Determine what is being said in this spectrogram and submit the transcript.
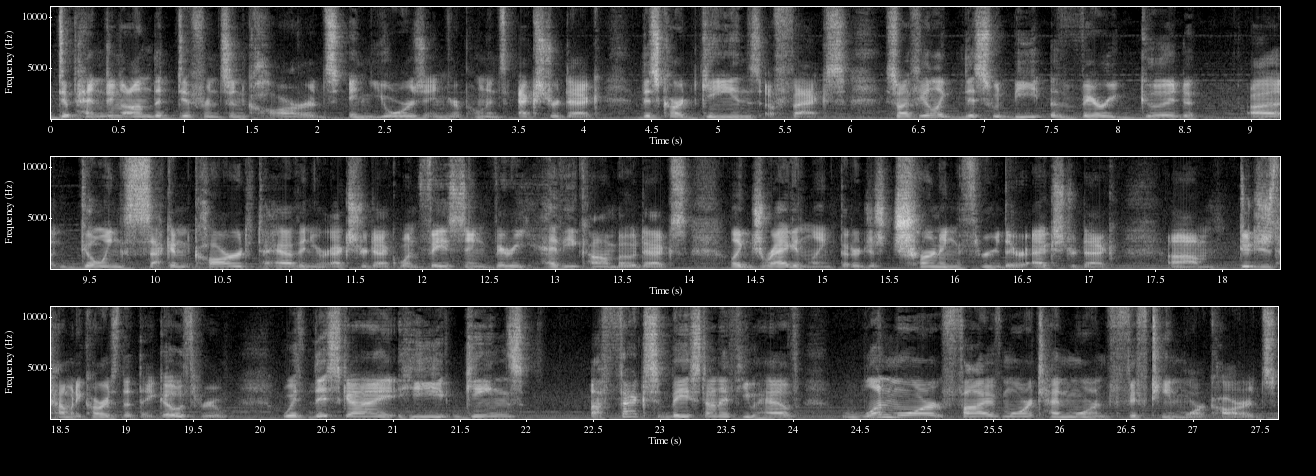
depending on the difference in cards in yours and your opponent's extra deck, this card gains effects. So I feel like this would be a very good uh, going second card to have in your extra deck when facing very heavy combo decks like Dragon Link that are just churning through their extra deck um, due to just how many cards that they go through. With this guy, he gains effects based on if you have one more, five more, ten more, and 15 more cards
